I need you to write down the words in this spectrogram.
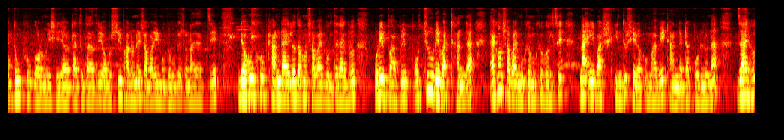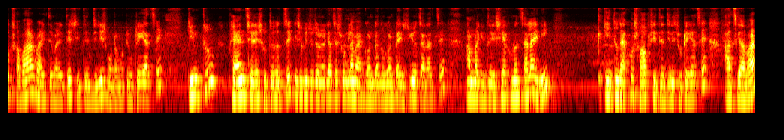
একদম খুব গরম এসে যাওয়াটা এত তাড়াতাড়ি অবশ্যই ভালো নয়, সবারই মুখে মুখে শোনা যাচ্ছে। যখন খুব ঠান্ডা এলো তখন সবাই বলতে লাগল, ওরে বাপরে, প্রচুর এবার ঠান্ডা। এখন সবাই মুখে মুখে বলছে, না, এবার কিন্তু সেরকমভাবে ঠান্ডাটা পড়ল না। যাই হোক, সবার বাড়িতে বাড়িতে শীতের জিনিস মোটামুটি উঠে গেছে। কিন্তু ফ্যান ছেড়ে শুতে হচ্ছে। কিছু কিছু জনের কাছে শুনলাম এক ঘণ্টা, দু ঘণ্টা এসিও চালাচ্ছে। আমরা কিন্তু এসি এখনও চালাইনি। কিন্তু দেখো সব শীতের জিনিস উঠে গেছে। আজকে আবার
